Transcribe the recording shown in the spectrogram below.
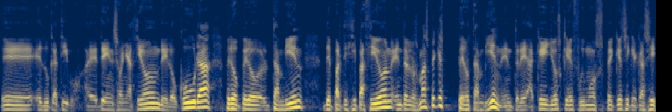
eh, educativo, eh, de ensoñación, de locura, pero, pero también de participación entre los más peques, pero también entre aquellos que fuimos peques y que casi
